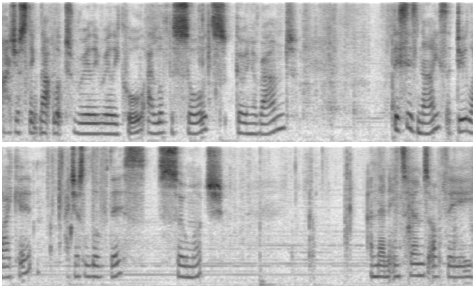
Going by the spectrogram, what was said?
I just think that looks really, really cool. I love the swords going around. This is nice. I do like it. I just love this so much. And then in terms of the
